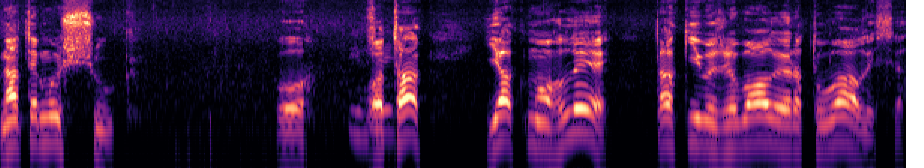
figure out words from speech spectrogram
на Тимощук. О, І вже- отак, як могли, так і виживали, рятувалися.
